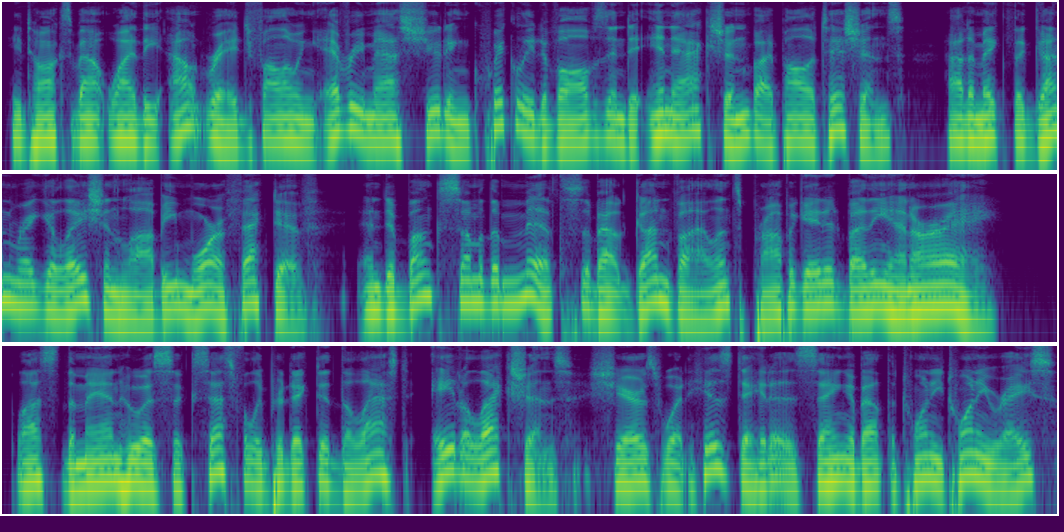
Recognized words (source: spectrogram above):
He talks about why the outrage following every mass shooting quickly devolves into inaction by politicians, how to make the gun regulation lobby more effective, and debunks some of the myths about gun violence propagated by the NRA. Plus, the man who has successfully predicted the last eight elections shares what his data is saying about the 2020 race,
